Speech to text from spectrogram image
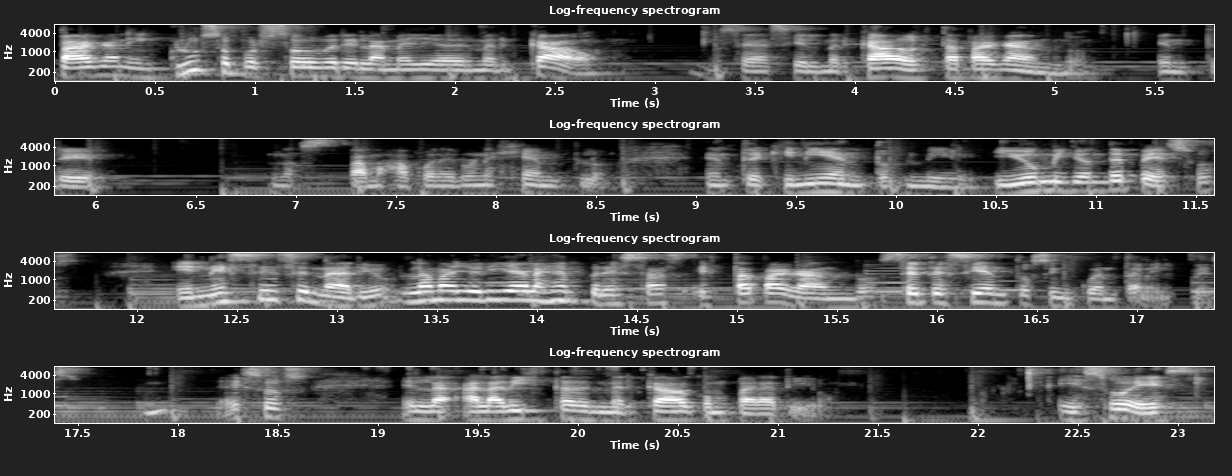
pagan incluso por sobre la media del mercado. O sea, si el mercado está pagando entre, nos vamos a poner un ejemplo, entre 500 mil y un millón de pesos, en ese escenario, la mayoría de las empresas está pagando 750 mil pesos. Eso es a la vista del mercado comparativo. Eso es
